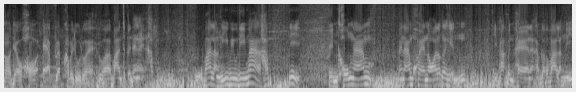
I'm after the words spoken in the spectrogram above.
ก็เดี๋ยวขอแอบแวบเข้าไปดูด้วยว่าบ้านจะเป็นยังไงนะครับโอ้บ้านหลังนี้วิวดีมากครับ นี่เห็นโค้งน้ำแม่น้ำแควน้อยแล้วก็เห็นที่พักเป็นแพนะครับ แล้วก็บ้านหลังนี้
